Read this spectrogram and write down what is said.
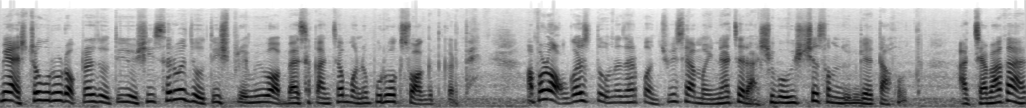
मी ॲस्ट्रोगुरू डॉक्टर ज्योती जोशी सर्व ज्योतिषप्रेमी व अभ्यासकांचं मनपूर्वक स्वागत करते. आहे आपण ऑगस्ट दोन हजार पंचवीस या महिन्याचं राशी भविष्य समजून घेत आहोत. आजच्या भागात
